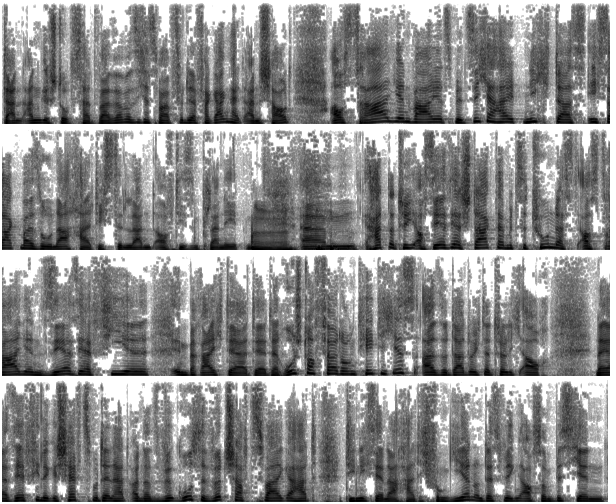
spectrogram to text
dann angestupst hat, weil wenn man sich das mal für der Vergangenheit anschaut, Australien war jetzt mit Sicherheit nicht das, ich sag mal so, nachhaltigste Land auf diesem Planeten. Mhm. Ähm, hat natürlich auch sehr, sehr stark damit zu tun, dass Australien sehr, sehr viel im Bereich der, der, der Rohstoffförderung tätig ist, also dadurch natürlich auch, naja, sehr viele Geschäftsmodelle hat und eine große Wirtschaft Wirtschaftszweige hat, die nicht sehr nachhaltig fungieren und deswegen auch so ein bisschen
